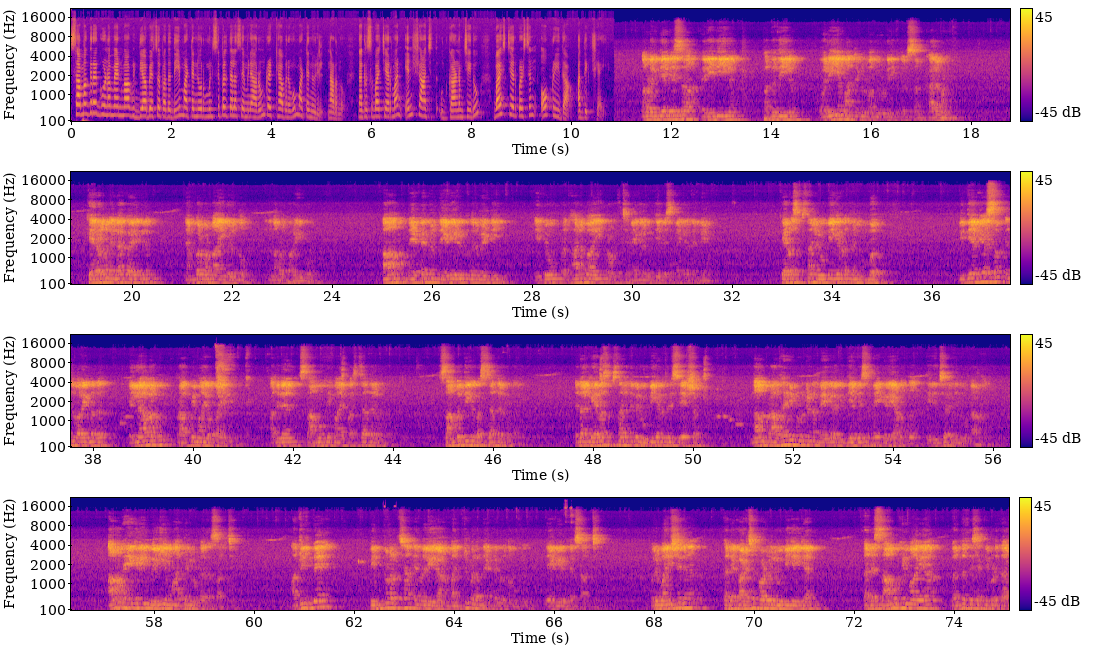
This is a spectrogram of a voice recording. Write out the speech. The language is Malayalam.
സമഗ്ര ഗുണമേന്മ വിദ്യാഭ്യാസ പദ്ധതി മട്ടന്നൂർ മുനിസിപ്പൽ തല സെമിനാറും പ്രഖ്യാപനവും മട്ടന്നൂരിൽ നടന്നു. നഗരസഭാ ചെയർമാൻ എൻ ഷാജിത്ത് ഉദ്ഘാടനം ചെയ്തു. വൈസ് ചെയർപേഴ്സൺ ഒ പ്രീത അധ്യക്ഷയായി. നമ്മുടെ വിദ്യാഭ്യാസ രീതിയിലും പദ്ധതിയിലും വലിയ മാറ്റങ്ങൾ വന്നുകൊണ്ടിരിക്കുന്ന ഒരു സംസ്കാരമാണ് കേരളം എല്ലാ കാര്യത്തിലും നമ്പർ വണ്ണായി വരുന്നു എന്ന് നമ്മൾ പറയുമ്പോൾ ആ നേട്ടങ്ങൾ നേടിയെടുക്കുന്നതിന് വേണ്ടി ഏറ്റവും പ്രധാനമായി പ്രവർത്തിച്ച മേഖല വിദ്യാഭ്യാസ മേഖല തന്നെയാണ്. കേരള സംസ്ഥാന രൂപീകരണത്തിന് മുമ്പ് വിദ്യാഭ്യാസം എന്ന് പറയുന്നത് എല്ലാവർക്കും പ്രാപ്യമായ ഒന്നായിരുന്നു. അതിന് സാമൂഹ്യമായ പശ്ചാത്തലമുണ്ട് സാമ്പത്തിക പശ്ചാത്തലമുണ്ടായിരുന്നു എന്നാൽ കേരള സംസ്ഥാനത്തിന്റെ രൂപീകരണത്തിന് ശേഷം നാം പ്രാധാന്യം കൊടുക്കേണ്ട മേഖല വിദ്യാഭ്യാസ മേഖലയാണെന്ന് തിരിച്ചറിഞ്ഞതുകൊണ്ടാണ്. ആ മേഖലയിൽ വലിയ മാറ്റങ്ങൾ ഉണ്ടാക്കാൻ സാധിച്ചു. അതിന്റെ പിന്തുടർച്ച എന്ന നിലയിലാണ് മറ്റു പല നേട്ടങ്ങളും നമുക്ക് നേടിയെടുക്കാൻ സാധിച്ചത്. ഒരു മനുഷ്യന് തന്റെ കാഴ്ചപ്പാടുകൾ രൂപീകരിക്കാൻ തന്റെ സാമൂഹ്യമായ ബന്ധത്തെ ശക്തിപ്പെടുത്താൻ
